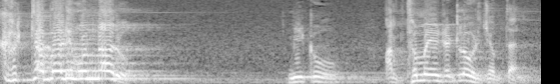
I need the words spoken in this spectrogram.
కట్టబడి ఉన్నారు. మీకు అర్థమయ్యేటట్లు ఒకటి చెప్తాను.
